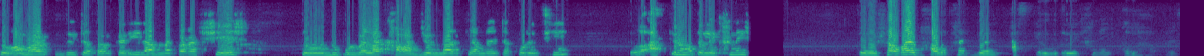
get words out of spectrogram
তো তো আমার দুইটা তরকারি রান্না করা শেষ। তো দুপুরবেলা খাওয়ার জন্য আর কি আমরা এটা করেছি। তো আজকের মতো লেখা নেই তো সবাই ভালো থাকবেন। আজকের মতো লেখা নেই আল্লাহ হাফেজ।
